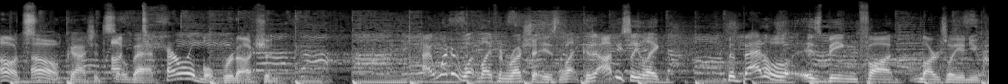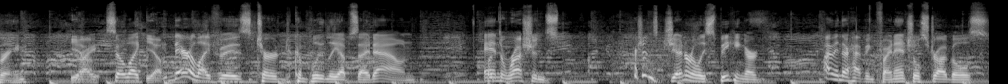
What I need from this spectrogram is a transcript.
Oh, it's oh gosh, it's so bad. terrible production. I wonder what life in Russia is like because obviously, like, the battle is being fought largely in Ukraine, Yeah. right? So, like, Yep. their life is turned completely upside down. But And the Russians, Russians, generally speaking, are, I mean, they're having financial struggles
